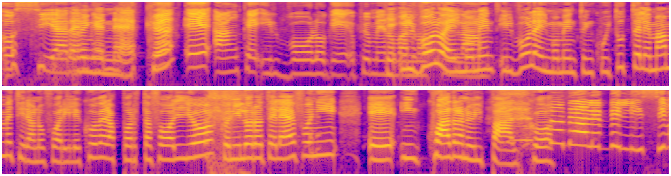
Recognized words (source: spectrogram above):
ossia Ring, Ring and and neck, Neck. e anche il volo che più o meno Che il, vanno volo è il, là. il volo è il momento in cui tutte le mamme tirano fuori le cover a portafoglio con i loro telefoni e inquadrano il palco. Totale, bellissimo.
